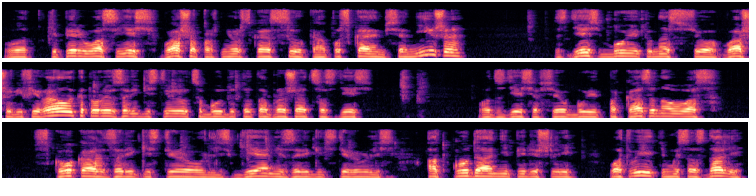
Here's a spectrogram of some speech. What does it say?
Вот, теперь у вас есть ваша партнерская ссылка. Опускаемся ниже. Здесь будет у нас все. Ваши рефералы, которые зарегистрируются, будут отображаться здесь. Вот здесь все будет показано у вас. Сколько зарегистрировались, где они зарегистрировались, откуда они перешли. Вот видите, мы создали.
